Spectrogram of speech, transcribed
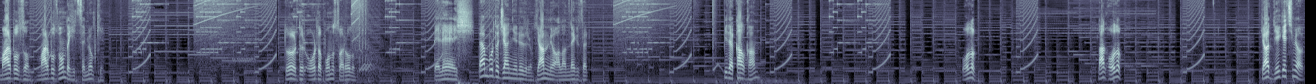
Marble Zone. Marble Zone da hiç sevmiyorum ki. Dur dur orada bonus var oğlum. Beleş. Ben burada can yenilirim. Yanmıyor alan ne güzel. Bir de kalkan. Oğlum. Lan oğlum. Ya niye geçmiyor?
